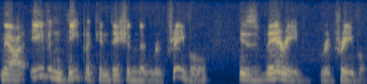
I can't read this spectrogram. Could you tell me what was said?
Now, an even deeper condition than retrieval is varied retrieval.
